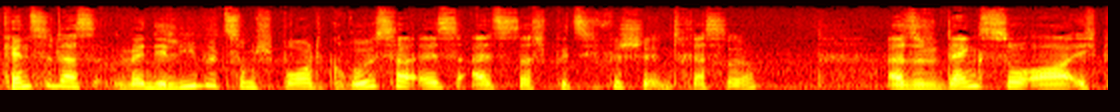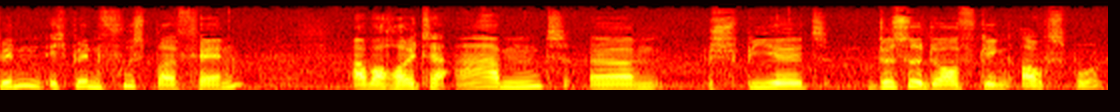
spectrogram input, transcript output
kennst du das, wenn die Liebe zum Sport größer ist als das spezifische Interesse? Also du denkst so, oh, ich bin, ich bin ein Fußballfan, aber heute Abend ähm, spielt Düsseldorf gegen Augsburg.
